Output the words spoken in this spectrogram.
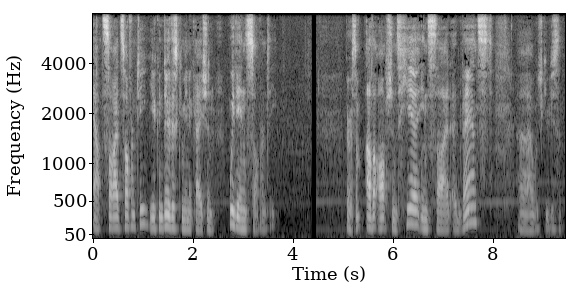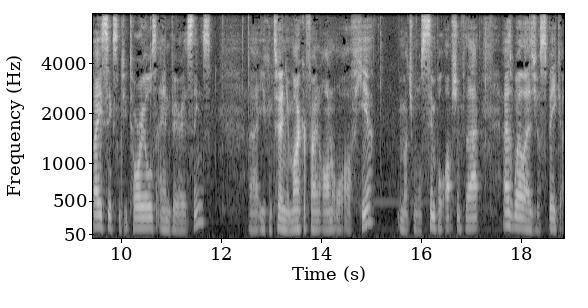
outside Sovranti, you can do this communication within Sovranti. There are some other options here inside Advanced uh, which gives you some basics and tutorials and various things. Uh, you can turn your microphone on or off here, a much more simple option for that, as well as your speaker.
